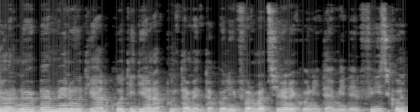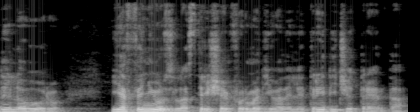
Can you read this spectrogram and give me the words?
Buongiorno e benvenuti al quotidiano appuntamento con l'informazione con i temi del fisco e del lavoro. IF News, la striscia informativa delle 13.30.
